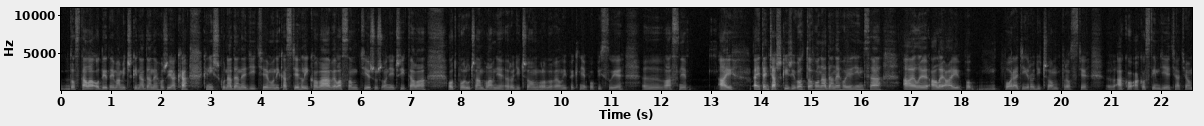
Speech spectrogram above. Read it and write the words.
dostala od jednej mamičky na daného žiaka knižku na dané dieťa Monika Stehlíková. Veľa som tiež už o nej čítala. Odporúčam hlavne rodičom, lebo veľmi pekne popisuje e, vlastne aj, aj ten ťažký život toho nadaného jedinca, ale, ale aj poradí rodičom proste, e, ako, ako s tým dieťaťom.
